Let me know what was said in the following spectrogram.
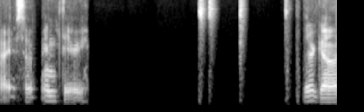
All right, so in theory, they're gone.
